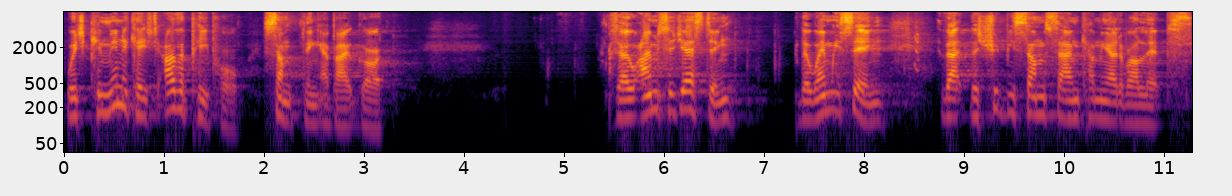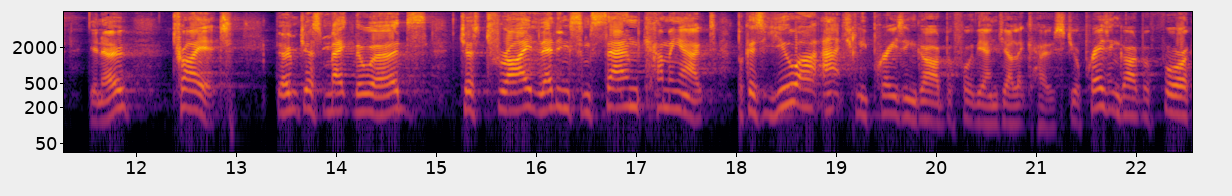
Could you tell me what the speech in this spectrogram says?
which communicates to other people something about God. So I'm suggesting that when we sing, that there should be some sound coming out of our lips. You know, try it. Don't just make the words. Just try letting some sound coming out because you are actually praising God before the angelic host. You're praising God before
